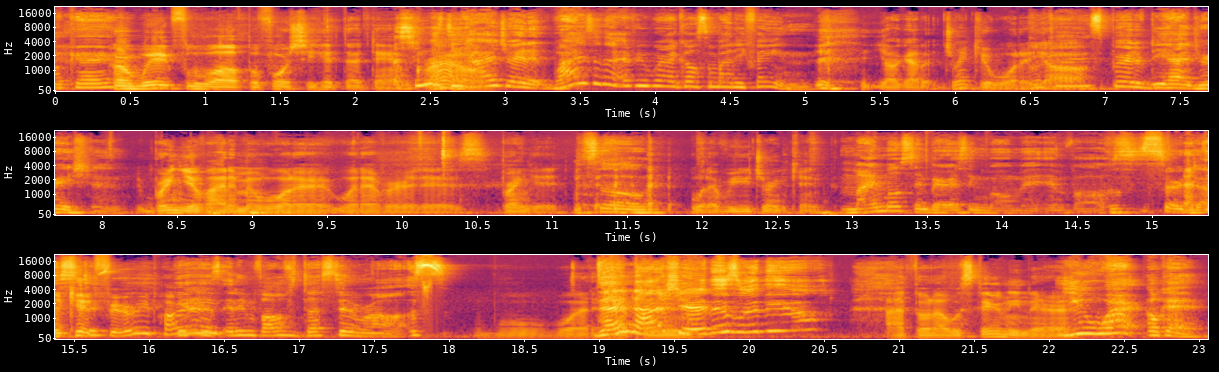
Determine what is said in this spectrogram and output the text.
okay? Her wig flew off before she hit that damn She was ground. dehydrated. Why isn't that everywhere I go somebody fainting? y'all gotta drink your water, Okay? y'all. Spirit of dehydration. Bring your vitamin water, whatever it is. Bring it. So- whatever you're drinking. My most embarrassing moment involves Sir At the Dustin. Kid Fury party? Yes, it involves Dustin Ross. What? Did I not share this with you? I thought I was standing there. You were okay.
